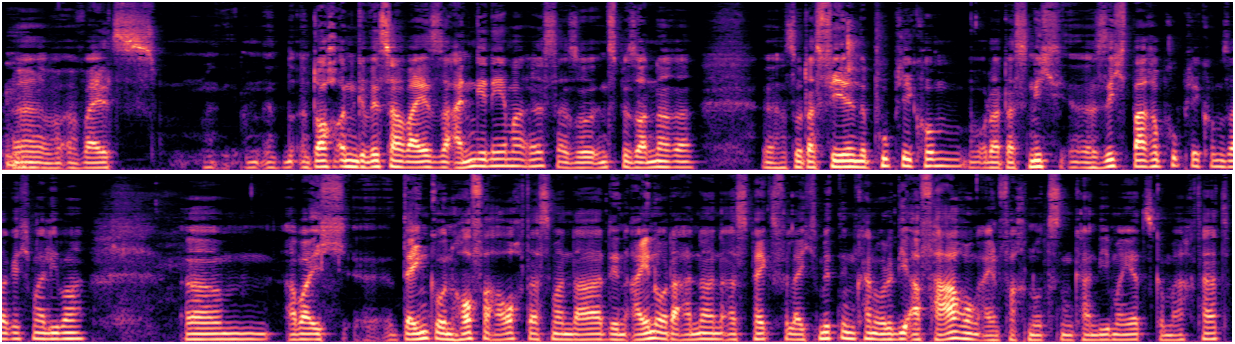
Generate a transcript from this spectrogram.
äh, weil es doch in gewisser Weise angenehmer ist, also insbesondere äh, so das fehlende Publikum oder das nicht äh, sichtbare Publikum, sage ich mal lieber, ähm, aber ich äh, denke und hoffe auch, dass man da den einen oder anderen Aspekt vielleicht mitnehmen kann oder die Erfahrung einfach nutzen kann, die man jetzt gemacht hat.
